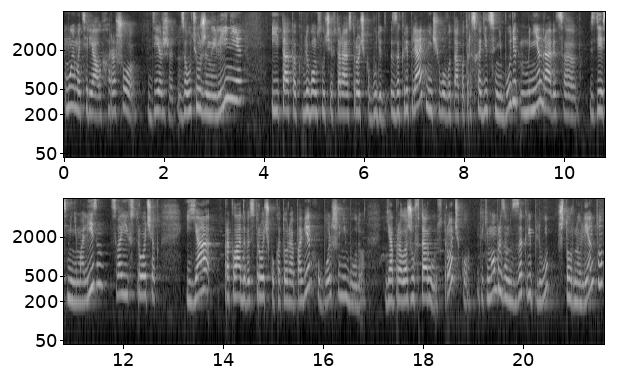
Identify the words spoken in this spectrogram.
Мой материал хорошо держит заутюженные линии, И так как в любом случае вторая строчка будет закреплять, ничего вот так вот расходиться не будет. Мне нравится здесь минимализм своих строчек. И я прокладывать строчку, которая поверху, больше не буду. Я проложу вторую строчку и таким образом закреплю шторную ленту,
